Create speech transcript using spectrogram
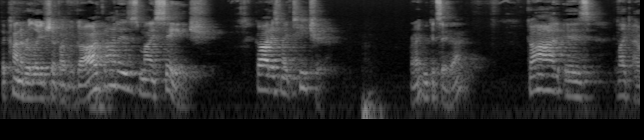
the kind of relationship I have with God. God is my sage. God is my teacher. Right? We could say that. God is like a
